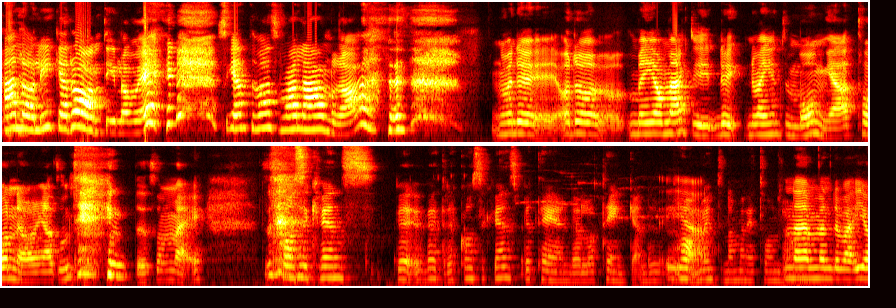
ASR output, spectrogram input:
Alla har likadant till och med. Ska inte vara som alla andra. Men, det, och då, men jag märkte ju, det, det var ju inte många tonåringar som tänkte som mig. Konsekvens, be, vet du, konsekvensbeteende eller tänkande Ja. har man inte när man är tonåring. Nej men det var, jag ju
